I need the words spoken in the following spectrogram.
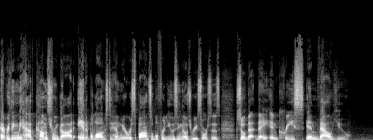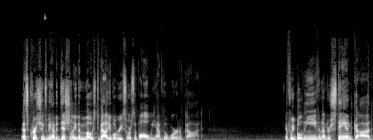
Everything we have comes from God and it belongs to Him. We are responsible for using those resources so that they increase in value. As Christians, we have additionally the most valuable resource of all we have the Word of God. If we believe and understand God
